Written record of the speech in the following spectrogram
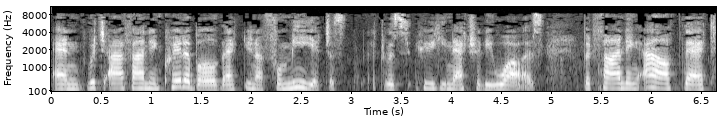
And which I found incredible that, you know, for me, it just, it was who he naturally was. But finding out that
